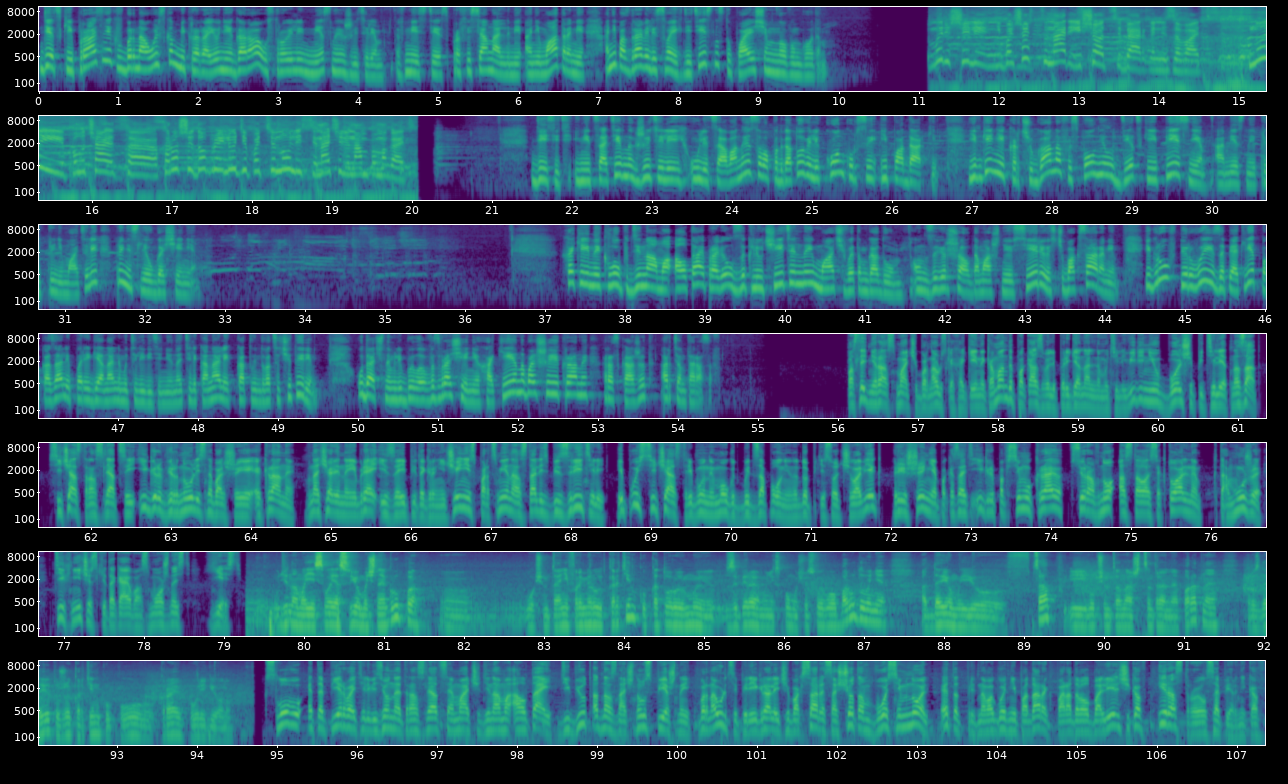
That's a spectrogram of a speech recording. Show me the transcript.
Детский праздник в Барнаульском микрорайоне Гора устроили местные жители. Вместе с профессиональными аниматорами они поздравили своих детей с наступающим Новым годом. Мы решили небольшой сценарий еще от себя организовать. Ну и получается, хорошие добрые люди подтянулись и начали нам помогать. Десять инициативных жителей улицы Аванесова подготовили конкурсы и подарки. Евгений Корчуганов исполнил детские песни, а местные предприниматели принесли угощение. Хоккейный клуб «Динамо Алтай» провел заключительный матч в этом году. Он завершал домашнюю серию с Чебоксарами. Игру впервые за пять лет показали по региональному телевидению на телеканале «Катунь-24». Удачным ли было возвращение хоккея на большие экраны, расскажет Артем Тарасов. Последний раз матчи барнаульской хоккейной команды показывали по региональному телевидению больше пяти лет назад. Сейчас трансляции игр вернулись на большие экраны. В начале ноября из-за эпид-ограничений спортсмены остались без зрителей. И пусть сейчас трибуны могут быть заполнены до 500 человек, решение показать игры по всему краю все равно осталось актуальным. К тому же технически такая возможность есть. У «Динамо» есть своя съемочная группа в общем-то, они формируют картинку, которую мы забираем у них с помощью своего оборудования, отдаем ее в ЦАП, и, в общем-то, наша центральная аппаратная раздает уже картинку по краю, по региону. К слову, это первая телевизионная трансляция матча «Динамо Алтай». Дебют однозначно успешный. Барнаульцы переиграли Чебоксары со счетом 8-0. Этот предновогодний подарок порадовал болельщиков и расстроил соперников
